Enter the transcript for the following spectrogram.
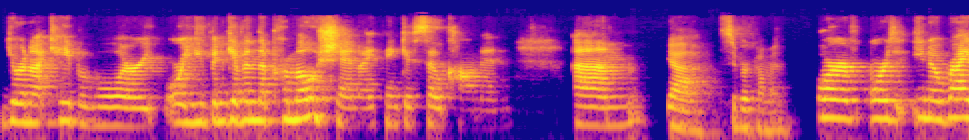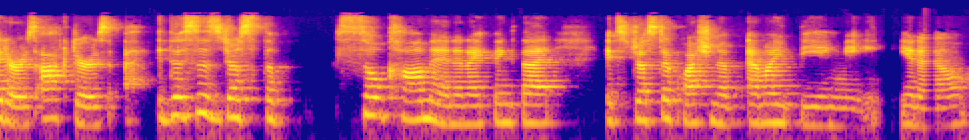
you're not capable or or you've been given the promotion, I think is so common. Um, yeah, super common. Or or you know, writers, actors. This is just the so common, and I think that it's just a question of am I being me? You know,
